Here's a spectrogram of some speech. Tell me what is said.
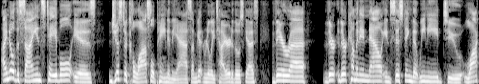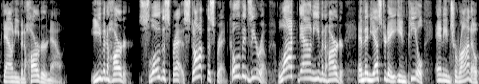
I know the science table is just a colossal pain in the ass. I'm getting really tired of those guys. They're uh, they're they're coming in now insisting that we need to lock down even harder now. Even harder. Slow the spread. Stop the spread. COVID zero. Lock down even harder. And then yesterday in Peel and in Toronto,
